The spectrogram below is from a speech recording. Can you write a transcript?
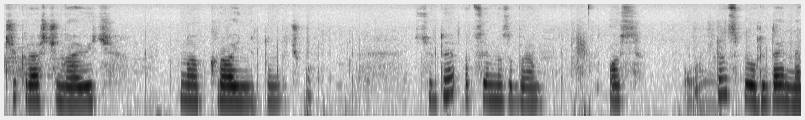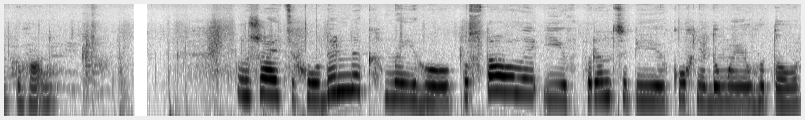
Чи краще навіть на крайню тумбочку. Сюди, а це ми заберемо. Ось. В принципі, виглядає непогано. Лишається холодильник, ми його поставили і, в принципі, кухня, думаю, готова.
